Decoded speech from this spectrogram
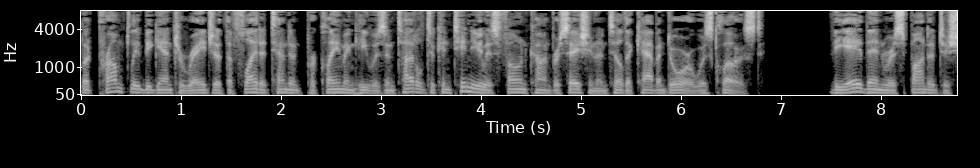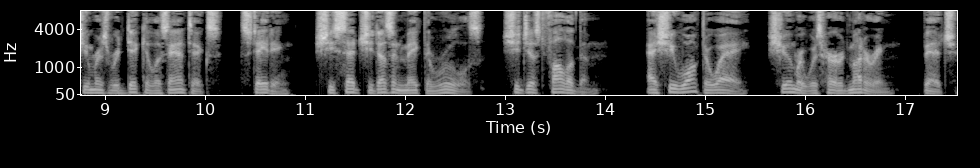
but promptly began to rage at the flight attendant proclaiming he was entitled to continue his phone conversation until the cabin door was closed. The A then responded to Schumer's ridiculous antics, stating, she said she doesn't make the rules, she just followed them. As she walked away, Schumer was heard muttering, bitch.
